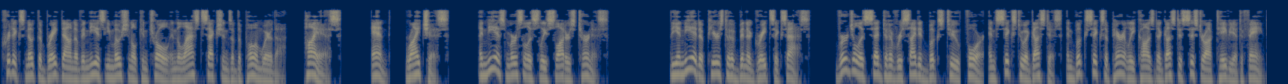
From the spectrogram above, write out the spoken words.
Critics note the breakdown of Aeneas' emotional control in the last sections of the poem where the pious and righteous Aeneas mercilessly slaughters Turnus. The Aeneid appears to have been a great success. Virgil is said to have recited books 2, 4, and 6 to Augustus, and book 6 apparently caused Augustus' sister Octavia to faint.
